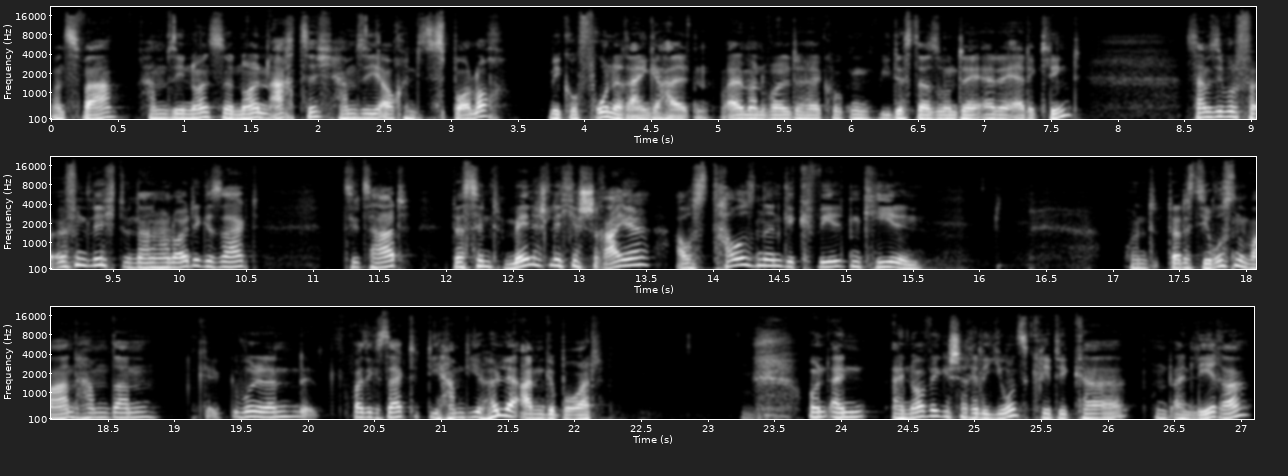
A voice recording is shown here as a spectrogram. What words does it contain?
Und zwar haben sie 1989 haben sie auch in dieses Bohrloch Mikrofone reingehalten, weil man wollte halt gucken, wie das da so unter der Erde klingt. Das haben sie wohl veröffentlicht und dann haben Leute gesagt, Zitat, das sind menschliche Schreie aus tausenden gequälten Kehlen. Und da das die Russen waren, haben dann, wurde dann quasi gesagt, die haben die Hölle angebohrt. Und ein, ein norwegischer Religionskritiker und ein Lehrer,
